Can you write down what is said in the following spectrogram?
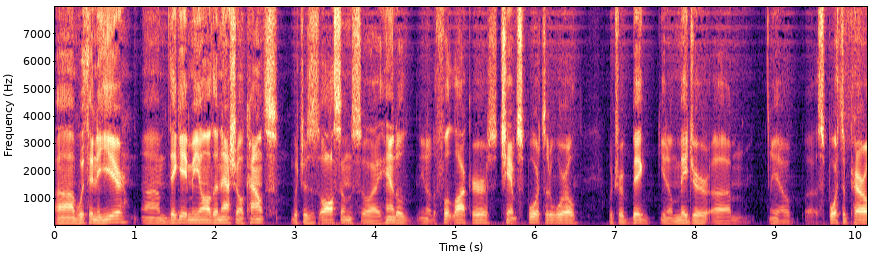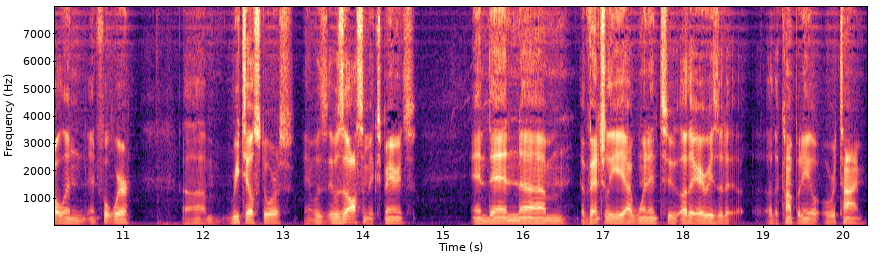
Uh, within a year, um, they gave me all the national accounts, which was awesome. So I handled, you know, the Foot Lockers, Champ Sports of the world, which were big, you know, major, um, you know, uh, sports apparel and, and footwear um, retail stores. And it was it was an awesome experience. And then um, eventually, I went into other areas of the of the company over time.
